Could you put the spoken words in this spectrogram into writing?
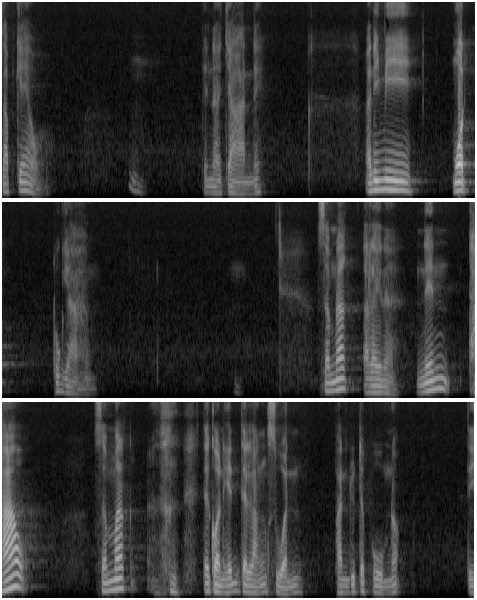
ซับแก้ว เป็นอาจารย์เนี่ยอันนี้มีหมดทุกอย่าง สำนักอะไรนะเน้นเท้าสำนัก แต่ก่อนเห็นแต่หลังสวนพันยุทธภูมิเนาะตี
